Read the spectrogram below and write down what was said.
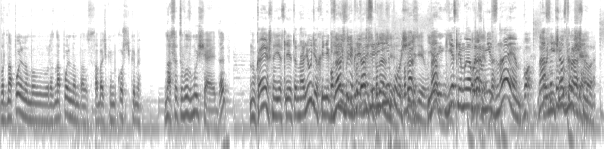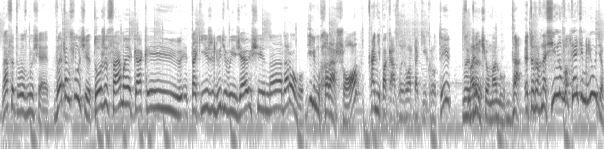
в однопольном, в разнопольном, там, с собачками, кошечками, нас это возмущает, да? Ну, конечно, если это на людях или где-нибудь, блядь, подожди, на середине подожди, площади. подожди. Нам- Если мы об подожди, этом не на- знаем, Вот, то нас это ничего возмущает. страшного. Нас это возмущает. В этом случае то же самое, как и такие же люди, выезжающие на дорогу. Им хорошо, они показывают вот такие крутые. но Смотри, это- что могу. Да, это равносильно вот этим людям.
